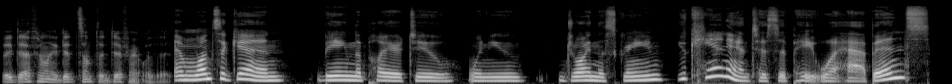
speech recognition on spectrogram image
They definitely did something different with it. And once again, being the player too, when you join the screen, you can't anticipate what happens.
